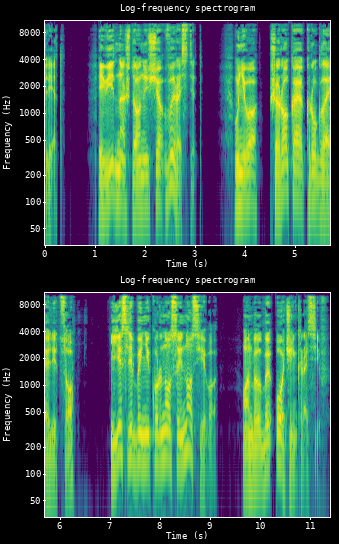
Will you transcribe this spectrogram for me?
лет, и видно, что он еще вырастет. У него широкое круглое лицо, и если бы не курносый нос его, он был бы очень красив.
